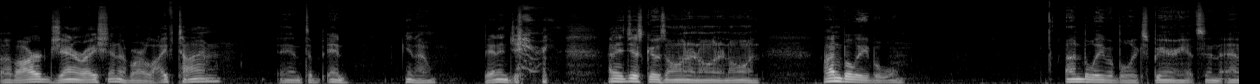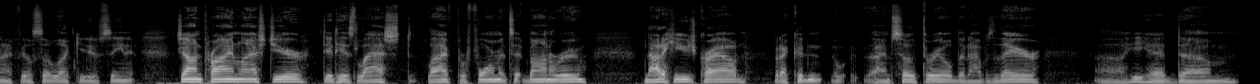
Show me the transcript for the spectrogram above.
of our generation, of our lifetime, and to and you know, Ben and Jerry. I mean, it just goes on and on and on. Unbelievable unbelievable experience, and, and I feel so lucky to have seen it. John Prine last year did his last live performance at Bonnaroo. Not a huge crowd, but I couldn't. I'm so thrilled that I was there. Uh, he had um,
